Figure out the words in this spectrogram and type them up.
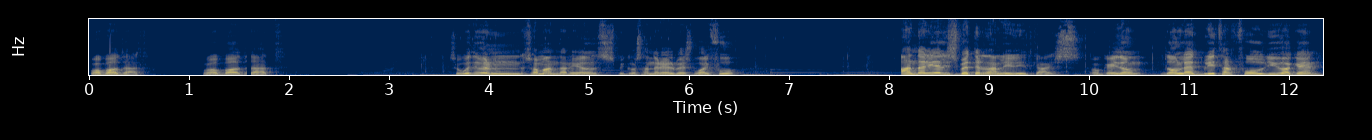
What about that? What about that? So we're doing some Andariels, because Andariel is waifu. Andariel is better than Lilith, guys. Okay, don't don't let Blizzard fool you again.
